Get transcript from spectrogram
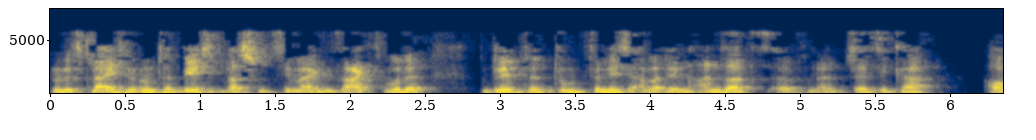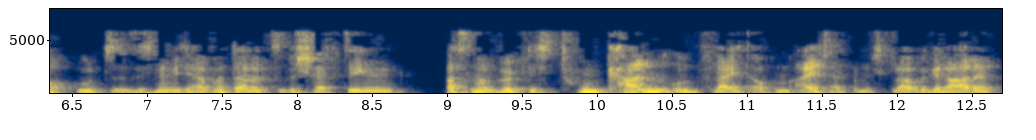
nur das Gleiche runterbetet, was schon zehnmal gesagt wurde. Und darum finde ich aber den Ansatz äh, von der Jessica auch gut, sich nämlich einfach damit zu beschäftigen, was man wirklich tun kann und vielleicht auch im Alltag. Und ich glaube gerade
